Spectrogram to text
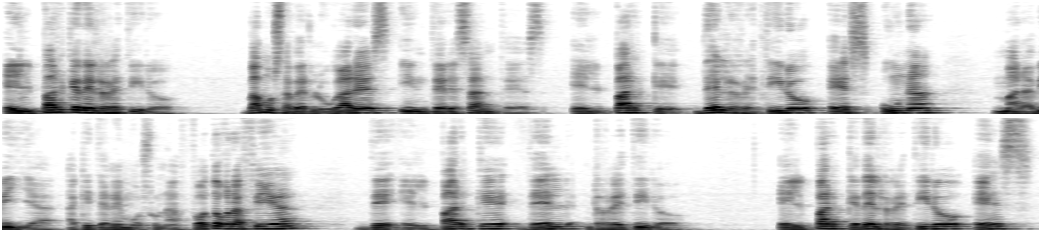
El Parque del Retiro. Vamos a ver lugares interesantes. El Parque del Retiro es una maravilla. Aquí tenemos una fotografía del Parque del Retiro. El Parque del Retiro es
